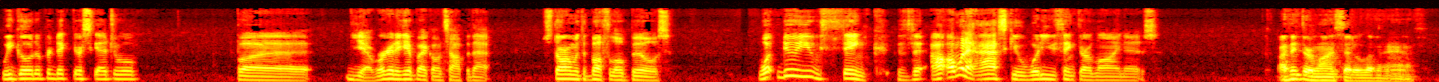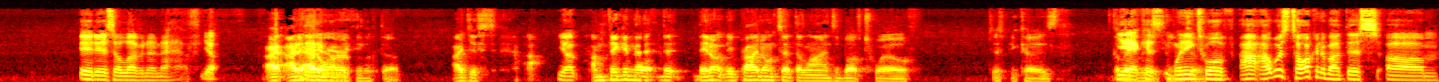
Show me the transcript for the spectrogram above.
we go to predict their schedule, but yeah, we're gonna get back on top of that. Starting with the Buffalo Bills. What do you think? That, I, I want to ask you, what do you think their line is? I think their line said 11 and a half. It is 11 and a half. Yep. I, I, I don't have anything looked up. I just Yep. I'm thinking that, that they don't they probably don't set the lines above 12 just because Yeah, because winning 12. I, I was talking about this. Um,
